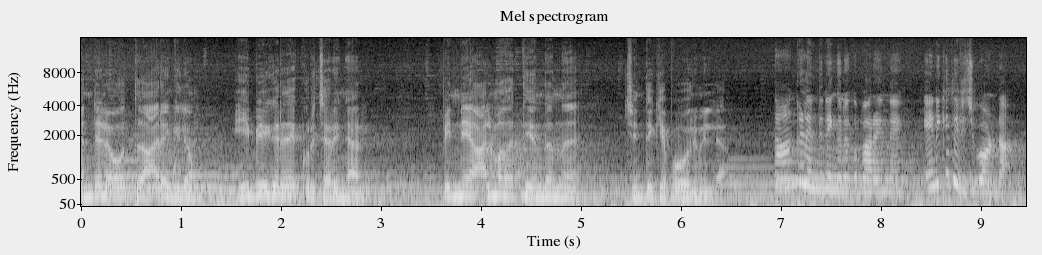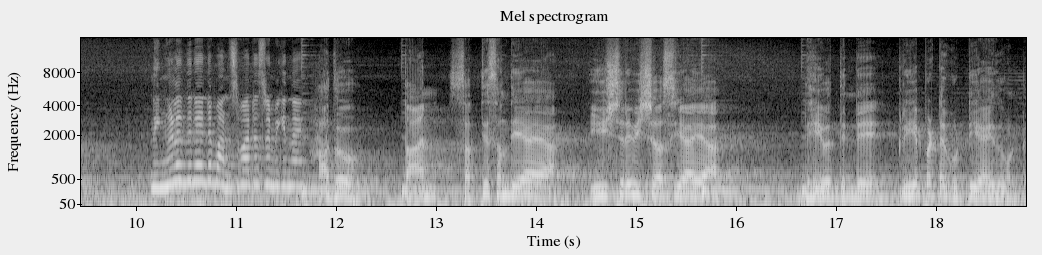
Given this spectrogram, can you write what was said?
തന്റെ ലോകത്ത് ആരെങ്കിലും ഈ ഭീകരതയെക്കുറിച്ചറിഞ്ഞാൽ പിന്നെ ആത്മഹത്യ എന്തെന്ന് ചിന്തിക്ക പോലുമില്ല. താങ്കൾ എന്തിനാ ഇങ്ങനെയൊക്കെ പറയുന്നേ? എനിക്ക് തിരിച്ചു പോണ്ട. നിങ്ങൾ എന്തിനാ എന്റെ മനസ്സ് മാറ്റാൻ ശ്രമിക്കുന്നേ? അതോ താൻ സത്യസന്ധ്യയായ ഈശ്വരവിശ്വാസിയായ ദൈവത്തിന്റെ പ്രിയപ്പെട്ട കുട്ടിയായതുകൊണ്ട്?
